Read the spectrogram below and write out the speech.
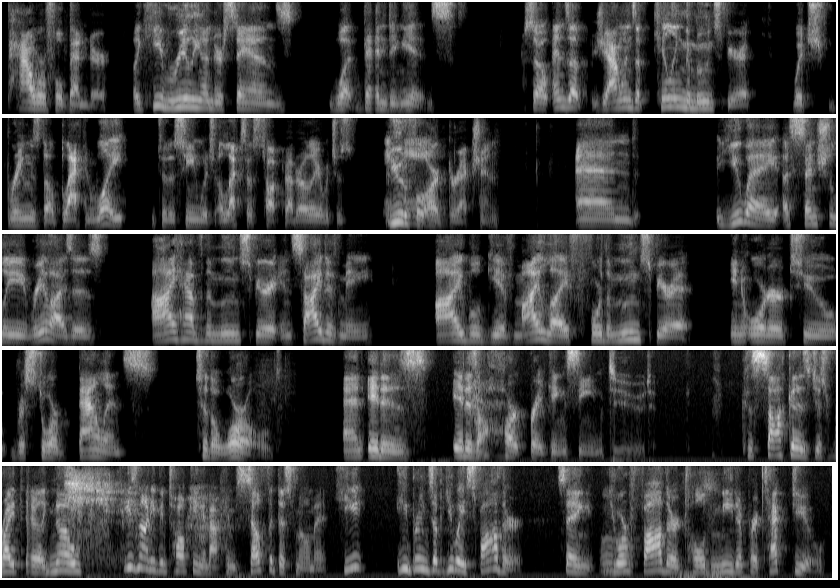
powerful bender. Like he really understands what bending is. So ends up Zhao ends up killing the moon spirit, which brings the black and white to the scene which Alexis talked about earlier, which is beautiful art direction. And Yue essentially realizes, I have the moon spirit inside of me. I will give my life for the moon spirit in order to restore balance to the world. And it is it is a heartbreaking scene Dude. because Sokka is just right there, like, no, he's not even talking about himself at this moment. He he brings up Yue's father, saying, mm. Your father told me to protect you.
